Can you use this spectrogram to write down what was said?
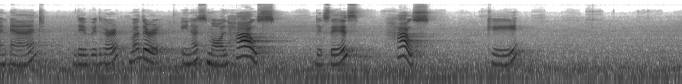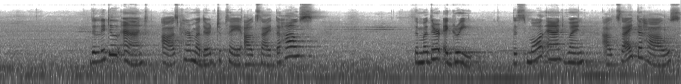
An ant lived with her mother in a small house. This is house. Okay. The little ant asked her mother to play outside the house. The mother agreed. The small ant went outside the house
